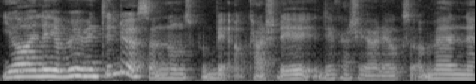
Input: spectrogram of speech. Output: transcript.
Ja, eller jag behöver inte lösa någons problem. Kanske det, det kanske gör det också. Men eh,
